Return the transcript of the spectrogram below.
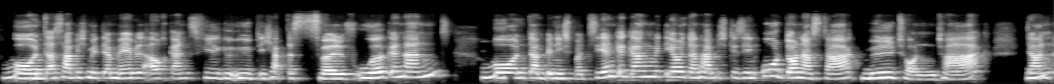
Mhm. Und das habe ich mit der Mabel auch ganz viel geübt. Ich habe das 12 Uhr genannt. Mhm. Und dann bin ich spazieren gegangen mit ihr und dann habe ich gesehen, oh, Donnerstag, Mülltonnentag. Dann mhm.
